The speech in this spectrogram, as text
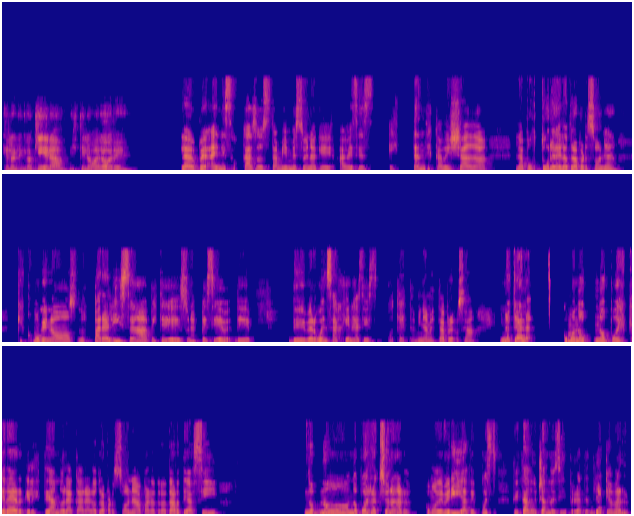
que lo, lo quiera, ¿viste? Y lo valore. Claro, pero en esos casos también me suena que a veces es tan descabellada la postura de la otra persona que es como que nos, nos paraliza, ¿viste? Es una especie de, de, vergüenza ajena, decís, puta, esta mina me está, pre-", o sea, y no te da la- como no, no puedes creer que le esté dando la cara a la otra persona para tratarte así, no, no, no puedes reaccionar como deberías. Después te estás duchando y decís, pero tendría que haber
